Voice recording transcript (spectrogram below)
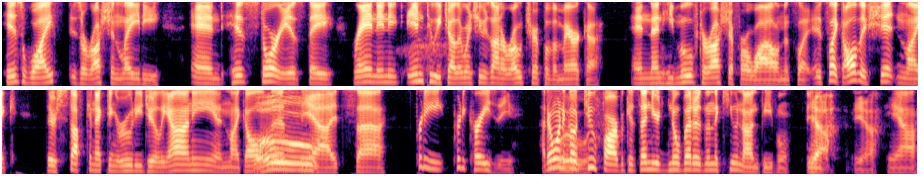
His wife is a Russian lady, and his story is they ran in, into each other when she was on a road trip of America. And then he moved to Russia for a while, and it's like, it's like all this shit and like, there's stuff connecting Rudy Giuliani and like all of this. Yeah, it's uh pretty pretty crazy. I don't want to go too far because then you're no better than the QAnon people. Yeah, yeah. Yeah,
